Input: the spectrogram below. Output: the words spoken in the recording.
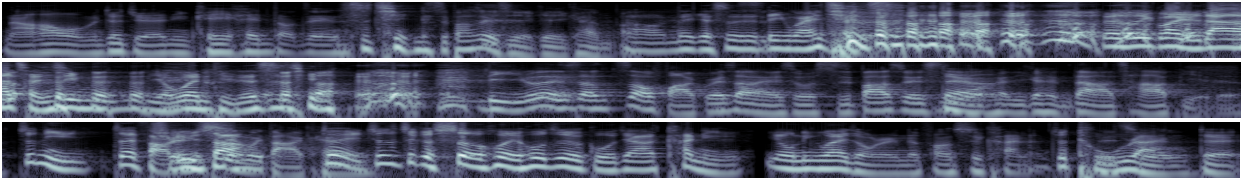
然后我们就觉得你可以 handle 这件事情，十八岁时也可以看吧？哦，那个是另外一件事。那是关于大家诚信有问题的事情。理论上，照法规上来说，十八岁是有很一个很大的差别的。就你在法律上会打开，对，就是这个社会或这个国家看你用另外一种人的方式看了，就突然对。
